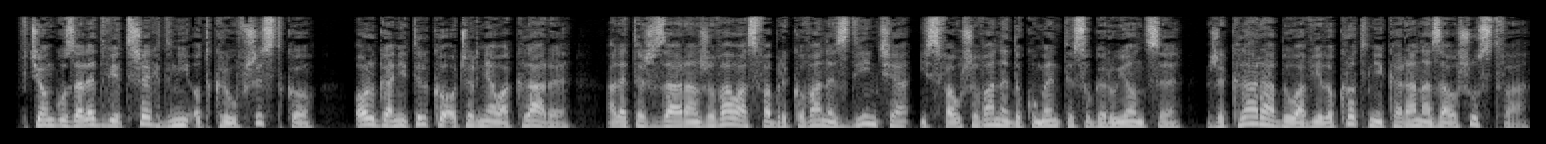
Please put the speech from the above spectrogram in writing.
W ciągu zaledwie trzech dni odkrył wszystko, Olga nie tylko oczerniała Klarę, ale też zaaranżowała sfabrykowane zdjęcia i sfałszowane dokumenty sugerujące, że Klara była wielokrotnie karana za oszustwa,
